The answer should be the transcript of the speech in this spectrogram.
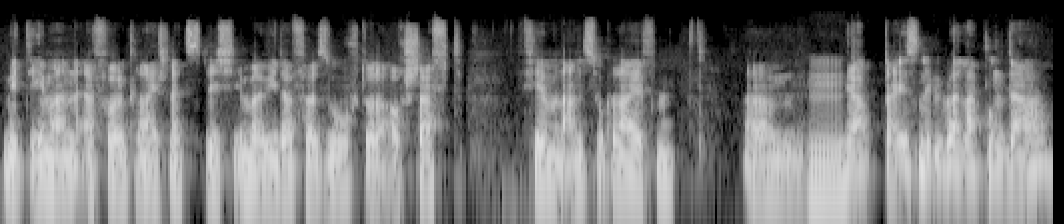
mit dem man erfolgreich letztlich immer wieder versucht oder auch schafft, Firmen anzugreifen. Ähm, mhm. Ja, da ist eine Überlappung da,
